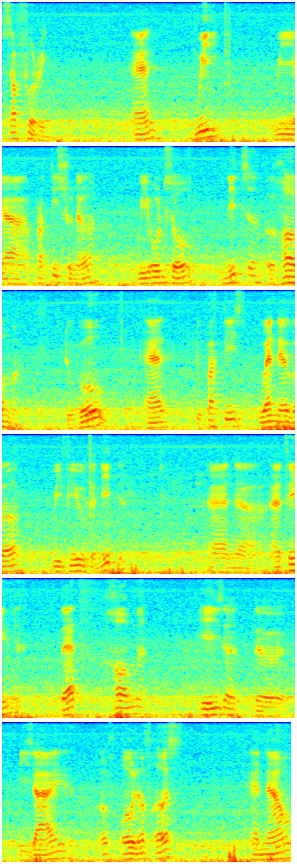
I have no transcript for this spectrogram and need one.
suffering, and we, we are practitioner. We also need a home to go and to practice whenever we feel the need. And uh, I think that home is uh, the desire of all of us. And now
